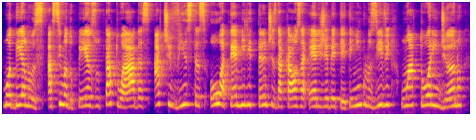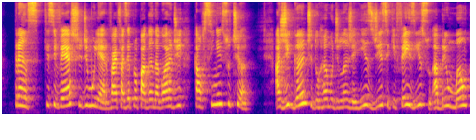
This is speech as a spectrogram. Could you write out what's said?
modelos acima do peso, tatuadas, ativistas ou até militantes da causa LGBT. Tem inclusive um ator indiano trans que se veste de mulher vai fazer propaganda agora de calcinha e sutiã. A gigante do ramo de lingeries disse que fez isso, abriu mão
